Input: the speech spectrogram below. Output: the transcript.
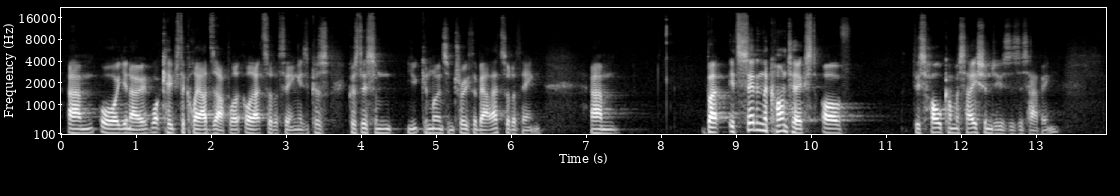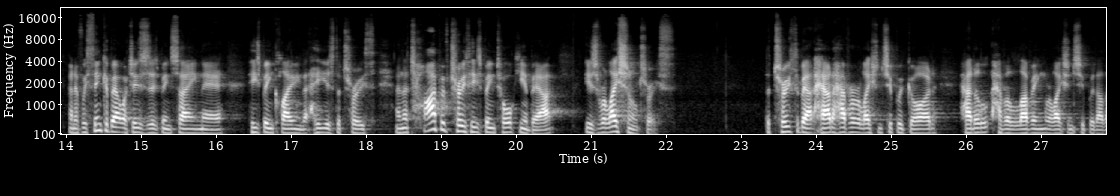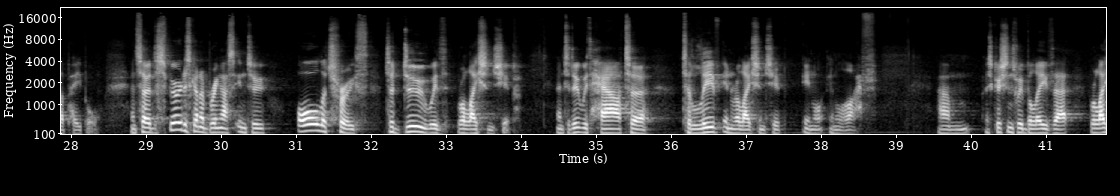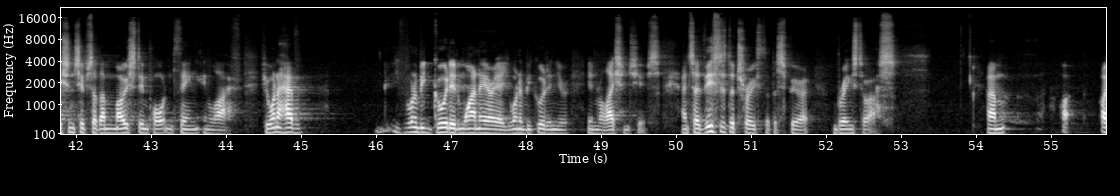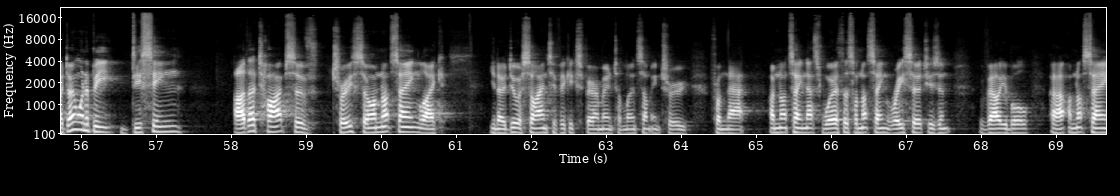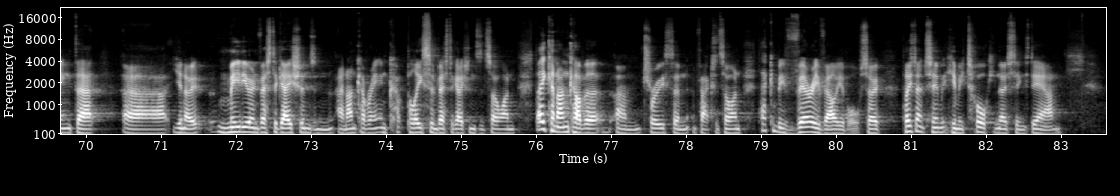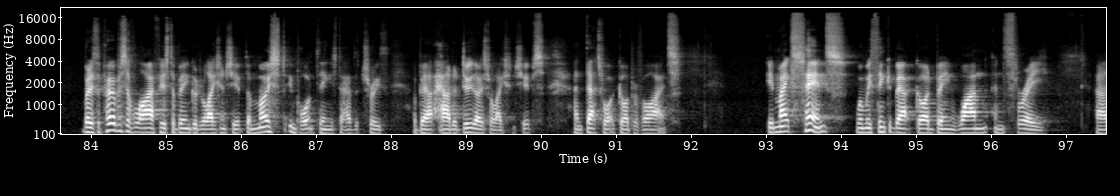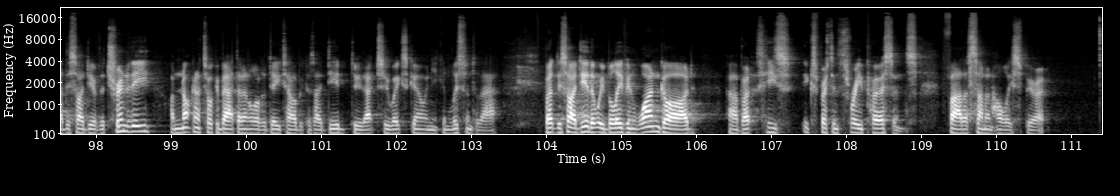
Um, or, you know, what keeps the clouds up or, or that sort of thing? Because there's some you can learn some truth about that sort of thing. Um, but it's set in the context of this whole conversation Jesus is having. And if we think about what Jesus has been saying there, he's been claiming that he is the truth. And the type of truth he's been talking about is relational truth the truth about how to have a relationship with God, how to have a loving relationship with other people. And so the Spirit is going to bring us into all the truth to do with relationship and to do with how to, to live in relationship in, in life. Um, as Christians, we believe that relationships are the most important thing in life. If you want to have, you want to be good in one area, you want to be good in your in relationships. And so this is the truth that the Spirit brings to us. Um, I, I don't want to be dissing other types of truth. So I'm not saying like, you know, do a scientific experiment and learn something true from that. I'm not saying that's worthless. I'm not saying research isn't valuable. Uh, I'm not saying that uh, you know media investigations and, and uncovering police investigations and so on. They can uncover um, truth and facts and so on. That can be very valuable. So please don't hear me talking those things down. But if the purpose of life is to be in good relationship, the most important thing is to have the truth about how to do those relationships. And that's what God provides. It makes sense when we think about God being one and three. Uh, this idea of the Trinity, I'm not going to talk about that in a lot of detail because I did do that two weeks ago and you can listen to that. But this idea that we believe in one God, uh, but He's expressed in three persons Father, Son, and Holy Spirit.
